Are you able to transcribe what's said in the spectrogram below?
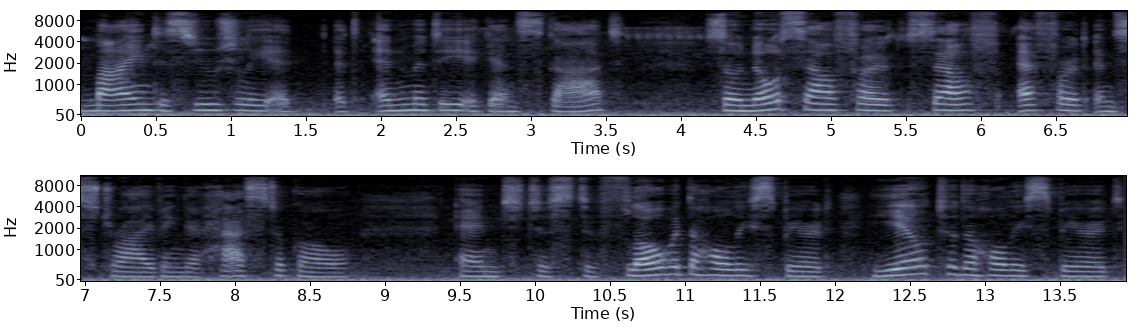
mind is usually at, at enmity against God. So no self self effort and striving. There has to go, and just to flow with the Holy Spirit, yield to the Holy Spirit,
